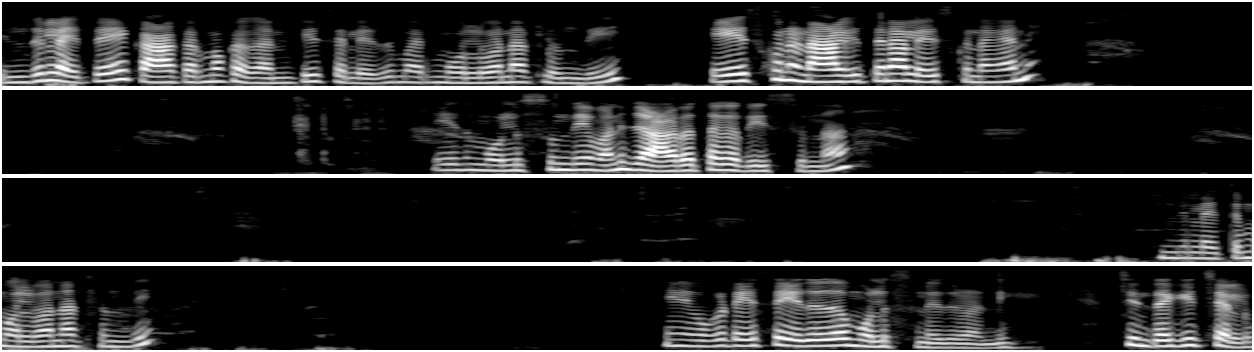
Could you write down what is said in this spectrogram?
ఇందులో అయితే కాకరమొక్క కనిపించలేదు మరి మొలవనట్లుంది. వేసుకున్న నాలుగు విత్తనాలు వేసుకున్నా కానీ ఏది మొలుస్తుందేమో అని జాగ్రత్తగా తీస్తున్నా. ఇందులో అయితే మొలవనట్లుంది. నేను ఒకటి వేస్తే ఏదేదో మొలుస్తుంది చూడండి. చింతకిచ్చలు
